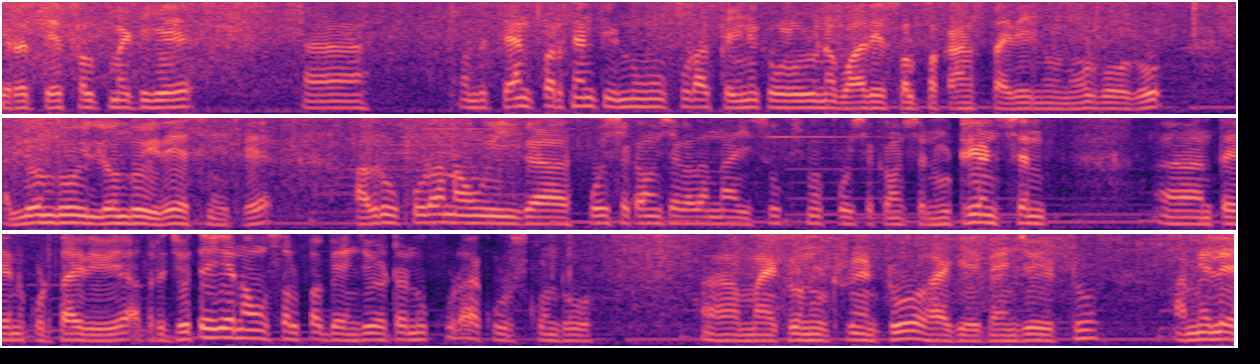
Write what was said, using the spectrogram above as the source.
ಇರುತ್ತೆ ಸ್ವಲ್ಪ ಮಟ್ಟಿಗೆ. ಒಂದು ಟೆನ್ ಪರ್ಸೆಂಟ್ ಇನ್ನೂ ಕೂಡ ಸೈನಿಕ ಹುಳುವಿನ ಬಾಧೆ ಸ್ವಲ್ಪ ಕಾಣಿಸ್ತಾ ಇದೆ, ನೀವು ನೋಡ್ಬೋದು. ಅಲ್ಲೊಂದು, ಇಲ್ಲೊಂದು ಇದೆ ಸ್ನೇಹಿತರೆ. ಆದರೂ ಕೂಡ ನಾವು ಈಗ ಪೋಷಕಾಂಶಗಳನ್ನು, ಈ ಸೂಕ್ಷ್ಮ ಪೋಷಕಾಂಶ ನ್ಯೂಟ್ರಿಯೆಂಟ್ಸನ್ ಅಂತ ಏನು ಕೊಡ್ತಾ ಇದ್ದೀವಿ. ಅದರ ಜೊತೆಗೆ ನಾವು ಸ್ವಲ್ಪ ಬೆಂಜೋಯಿಟನ್ನು ಕೂಡ ಕೂಡಿಸ್ಕೊಂಡು ಮೈಕ್ರೋ ನ್ಯೂಟ್ರಿಯೆಂಟು ಹಾಗೆ ಬೆಂಜೋಯಿಟ್ಟು ಆಮೇಲೆ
